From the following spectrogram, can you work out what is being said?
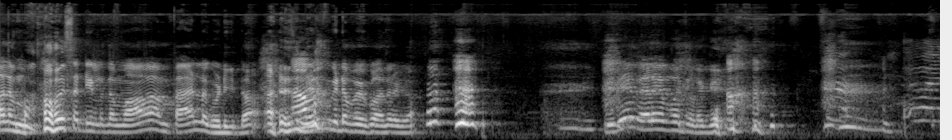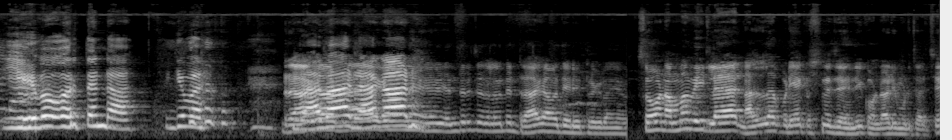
இப்போதான் அந்த மாவு சட்டியில் இருந்த மாவை அவன் பேனில் கொட்டிக்கிட்டான். அடுத்து நெருப்பு கிட்ட போய் உட்காந்துருக்கான் இதே வேலையை போச்சு உனக்கு. ஏவோ ஒருத்தன்டா. இங்க எந்திரிச்சதுல இருந்து டிராகாவை தேடிட்டு இருக்கிறாங்க. ஸோ நம்ம வீட்டில் நல்லபடியாக கிருஷ்ண ஜெயந்தி கொண்டாடி முடிச்சாச்சு.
